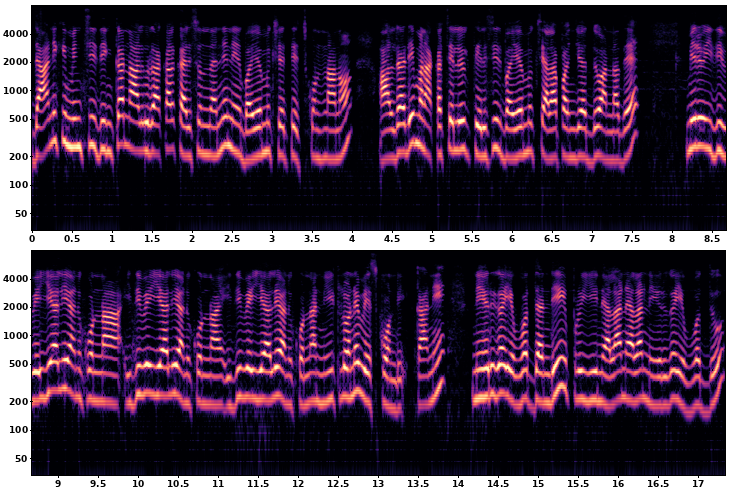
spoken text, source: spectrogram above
దానికి మించి ఇది ఇంకా నాలుగు రకాలు కలిసి ఉందని నేను బయోమిక్స్ అయితే తెచ్చుకుంటున్నాను. ఆల్రెడీ మన అక్క చెల్లెలకు తెలిసి ఇది బయోమిక్స్ ఎలా పనిచేద్దు అన్నదే. మీరు ఇది వెయ్యాలి అనుకున్నా ఇది వెయ్యాలి అనుకున్నా ఇది వెయ్యాలి అనుకున్నా నీటిలోనే వేసుకోండి. కానీ నేరుగా ఇవ్వద్దండి. ఇప్పుడు ఈ నెల నెల నేరుగా ఇవ్వద్దు.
